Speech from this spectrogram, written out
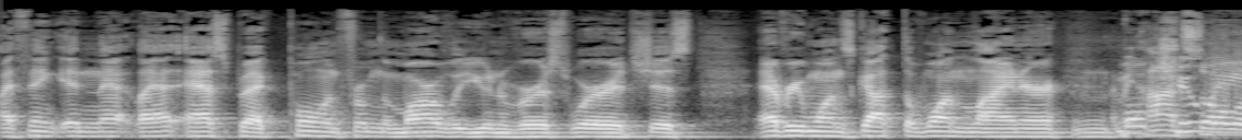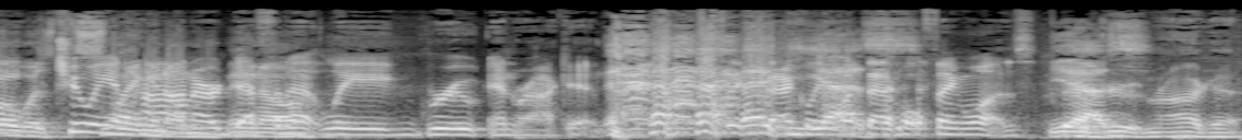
I think in that aspect, pulling from the Marvel universe, where it's just everyone's got the one-liner. I mean, Well, Han Chewie, Solo was Chewie and slinging Han them, are you know. definitely Groot and Rocket. That's exactly Yes. what that whole thing was. Yes. Groot and Rocket.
